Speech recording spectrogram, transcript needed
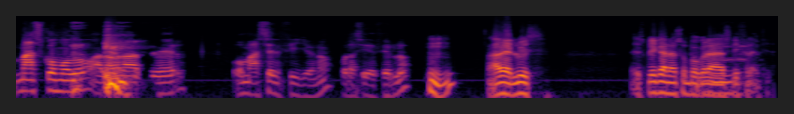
más cómodo a la hora de acceder o más sencillo, ¿no? Por así decirlo. Mm. A ver, Luis, explícanos un poco las diferencias.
